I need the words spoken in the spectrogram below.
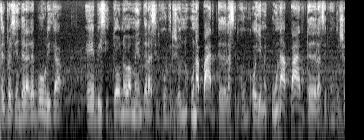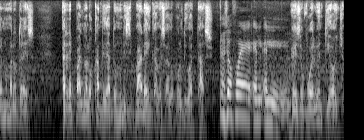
El presidente de la República eh, visitó nuevamente la circunscripción, una parte de la circun- óyeme, una parte de la circunscripción número 3, el respaldo a los candidatos municipales encabezado por Diego Astacio. Eso fue el, el- Eso fue el 28.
